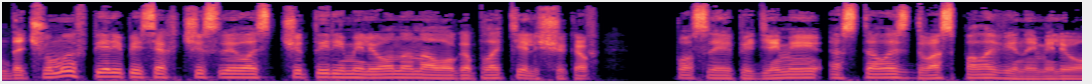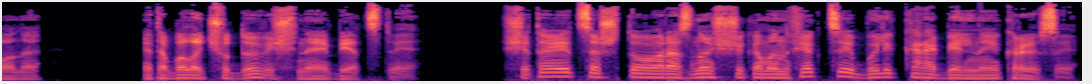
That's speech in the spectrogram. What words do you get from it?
До чумы в переписях числилось 4 миллиона налогоплательщиков. После эпидемии осталось 2,5 миллиона. Это было чудовищное бедствие. Считается, что разносчиком инфекции были корабельные крысы.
